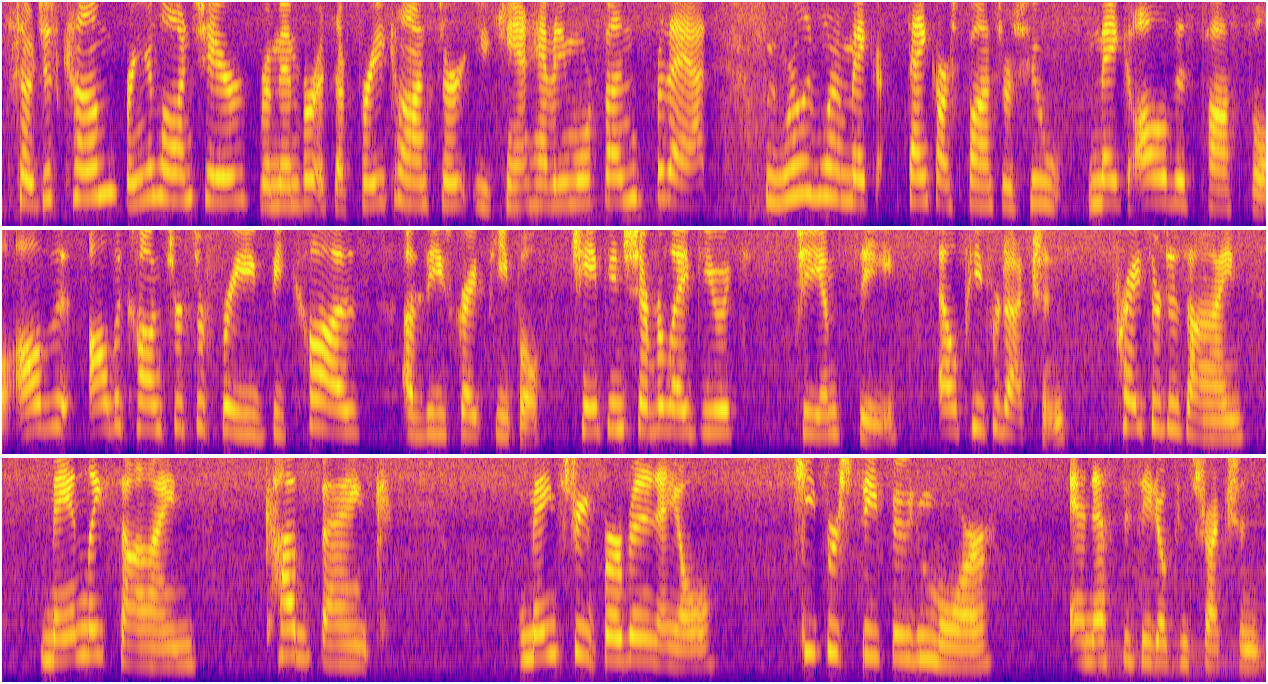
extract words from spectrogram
So just come, bring your lawn chair. Remember, it's a free concert. You can't have any more fun for that. We really want to make thank our sponsors who make all of this possible. All the all the concerts are free because of these great people. Champion Chevrolet Buick GMC, LP Productions, Prather Design, Manly Signs, Cub Bank, Main Street Bourbon and Ale, Keeper Seafood and more, and Esposito Construction.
